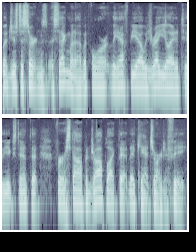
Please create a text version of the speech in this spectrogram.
but just a certain segment of it, or the FBO is regulated to the extent that for a stop and drop like that, they can't charge a fee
